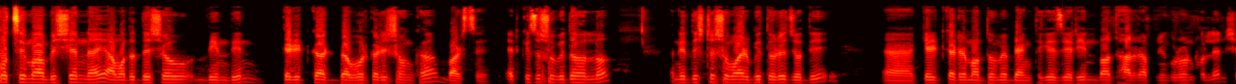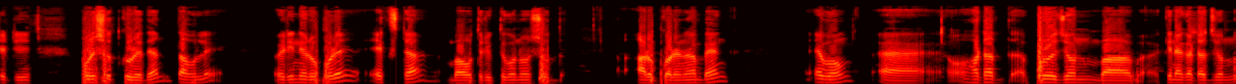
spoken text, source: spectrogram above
পশ্চিমা বিশ্বের ন্যায় আমাদের দেশেও দিন দিন ক্রেডিট কার্ড ব্যবহারকারীর সংখ্যা বাড়ছে। এর কিছু সুবিধা হলো, নির্দিষ্ট সময়ের ভিতরে যদি ক্রেডিট কার্ডের মাধ্যমে ব্যাংক থেকে যে ঋণ বা ধার আপনি গ্রহণ করলেন, সেটি পরিশোধ করে দেন, তাহলে ওই ঋণের উপরে এক্সট্রা বা অতিরিক্ত কোনো সুদ আরোপ করে না ব্যাংক এবং হঠাৎ প্রয়োজন বা কেনাকাটার জন্য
